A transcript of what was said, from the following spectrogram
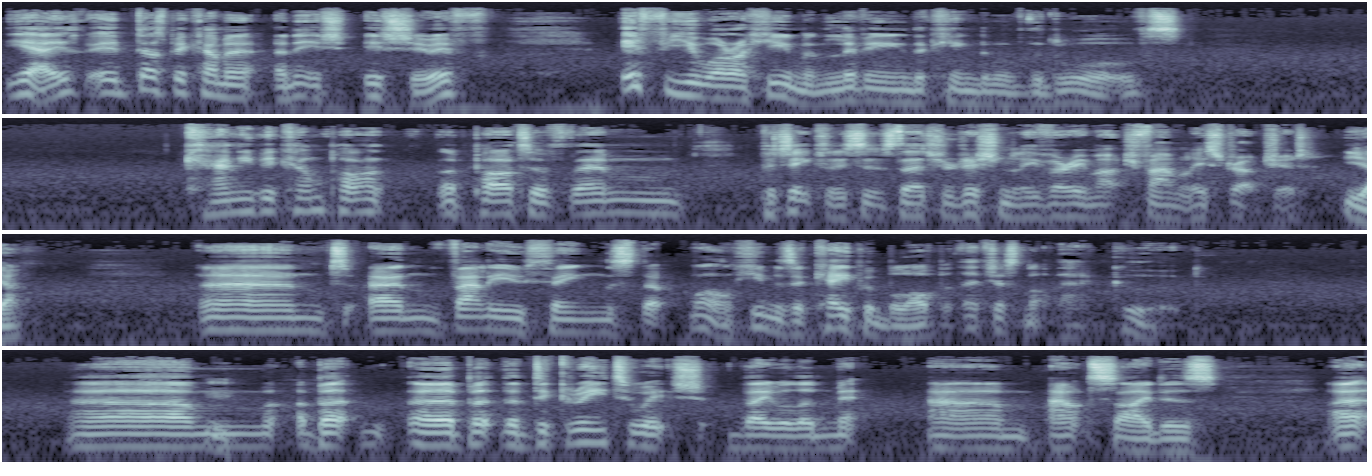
yeah, it, it does become a, an is- issue if if you are a human living in the kingdom of the dwarves. Can you become part a part of them? Particularly since they're traditionally very much family structured. Yeah, and and value things that well humans are capable of, but they're just not that good. Um, but uh, but the degree to which they will admit um, outsiders, uh,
